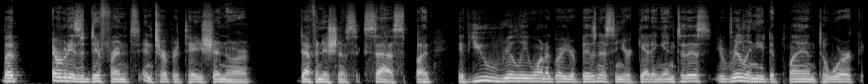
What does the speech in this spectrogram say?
but everybody has a different interpretation or definition of success. But if you really want to grow your business and you're getting into this, you really need to plan to work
